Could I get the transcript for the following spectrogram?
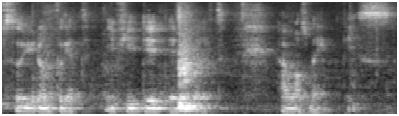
so you don't forget if you did enjoy it. Have a nice day peace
